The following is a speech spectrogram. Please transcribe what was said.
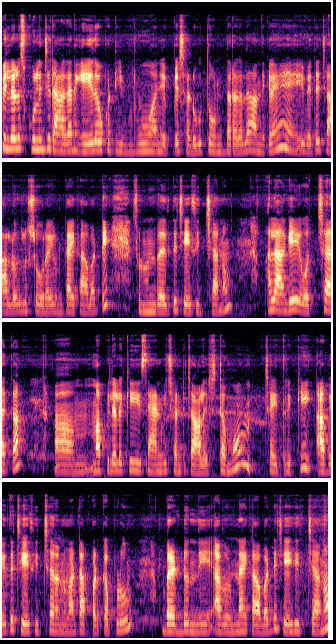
పిల్లలు స్కూల్ నుంచి రాగానే ఏదో ఒకటి ఇవ్వు అని చెప్పేసి అడుగుతూ ఉంటారు కదా అందుకనే ఇవైతే చాలా రోజులు స్టోర్ అయి ఉంటాయి కాబట్టి సున్నుండలు అయితే చేసి ఇచ్చాను. అలాగే వచ్చాక మా పిల్లలకి శాండ్విచ్ అంటే చాలా ఇష్టము. చైత్రికి అవి అయితే చేసి ఇచ్చాను అనమాట అప్పటికప్పుడు బ్రెడ్ ఉంది అవి ఉన్నాయి కాబట్టి చేసి ఇచ్చాను.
